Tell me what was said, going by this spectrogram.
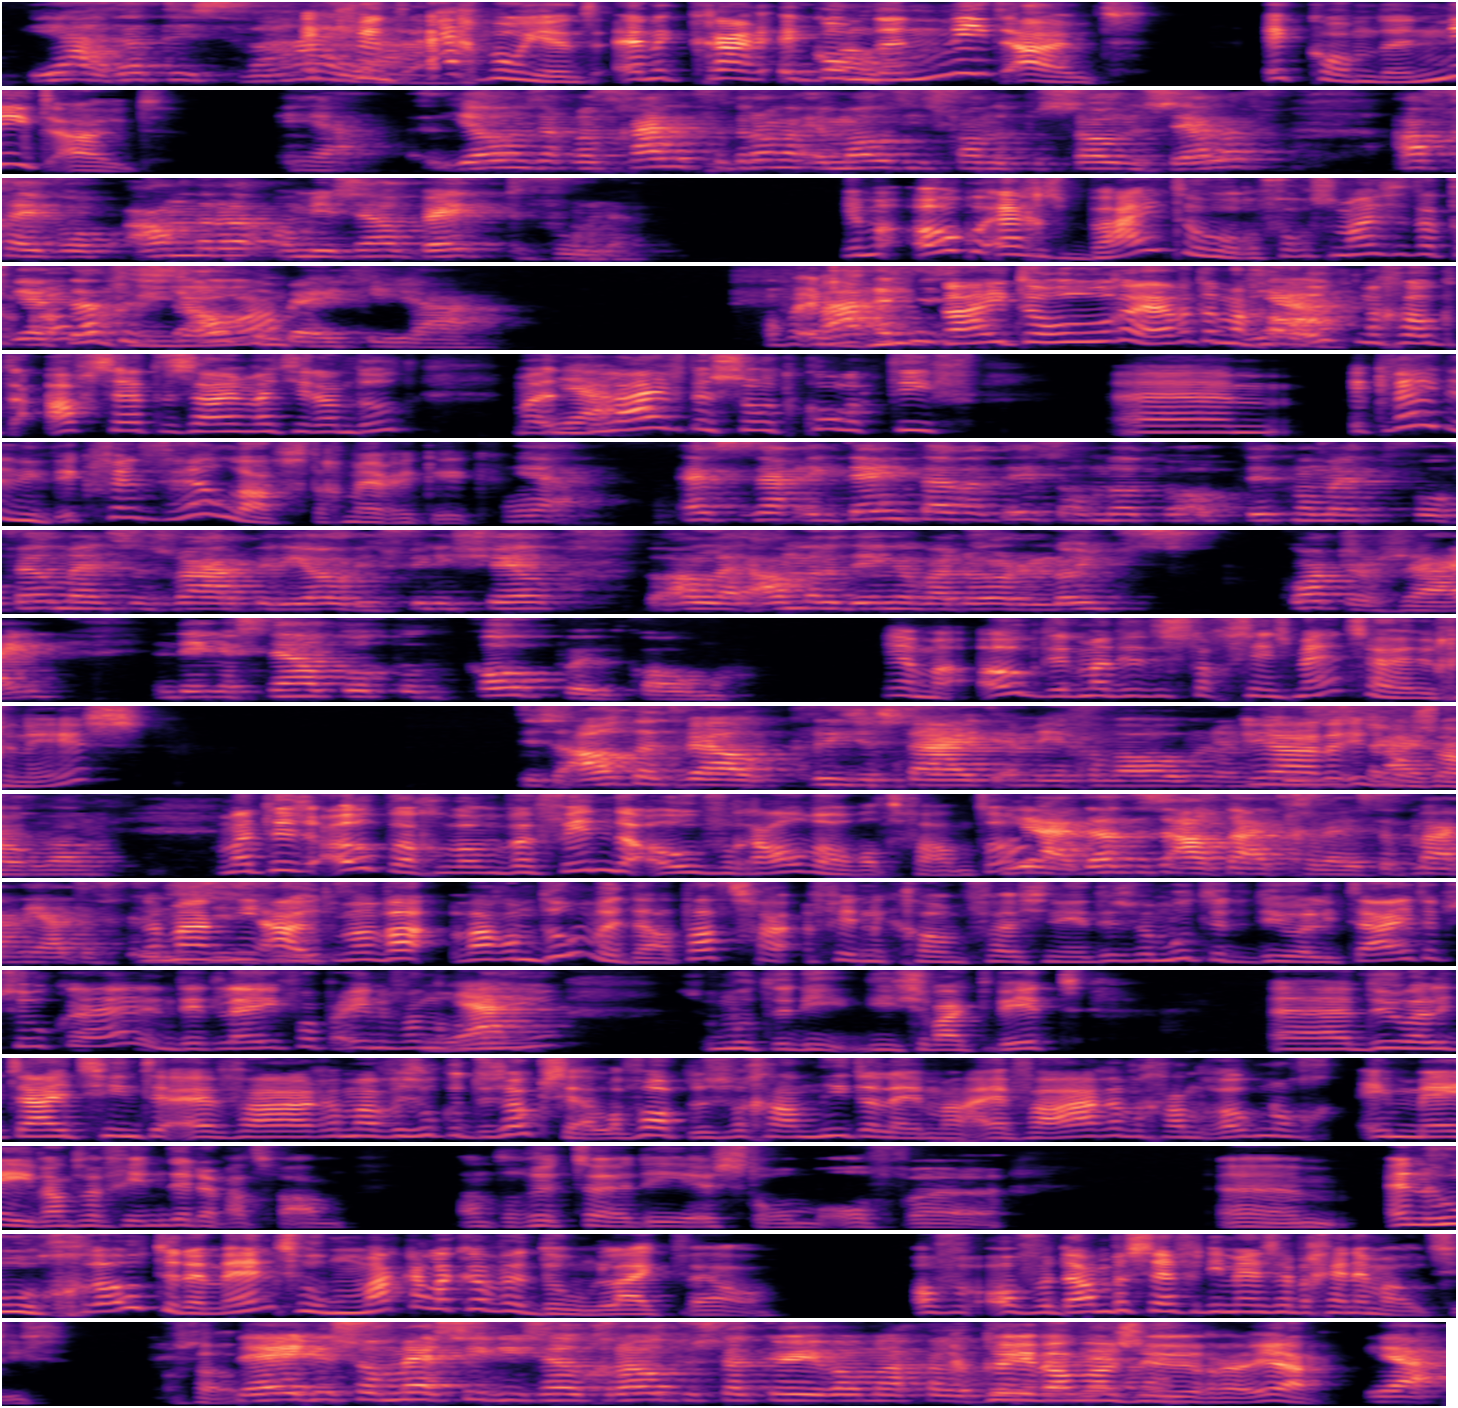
Ja, dat is waar. Ik vind het echt boeiend. En ik, krijg, ik kom er niet uit. Ik kom er niet uit. Ja, Johan zegt waarschijnlijk verdrongen emoties van de personen zelf afgeven op anderen om jezelf beter te voelen. Ja, maar ook ergens bij te horen. Volgens mij zit dat er ja, ook dat is ook een beetje, ja. Of ergens niet bij te horen, hè? want dat mag, ook, mag ook te afzetten zijn wat je dan doet. Maar het blijft een soort collectief. Ehm, ik weet het niet. Ik vind het heel lastig, merk ik. Ja. En ik denk dat het is omdat we op dit moment voor veel mensen een zware periode is. Financieel, door allerlei andere dingen, waardoor de lunches korter zijn. En dingen snel tot een kooppunt komen. Ja, maar ook dit, maar dit is toch sinds mensenheugenis? Het is altijd wel crisistijd en weer gewoon. En ja, dat is wel zo. Gewoon. Maar het is ook wel gewoon, we vinden overal wel wat van, toch? Ja, dat is altijd geweest. Dat maakt niet uit of Dat maakt niet uit. Maar waarom doen we dat? Dat vind ik gewoon fascinerend. Dus we moeten de dualiteit opzoeken hè, in dit leven op een of andere manier. Dus we moeten die, die zwart-wit uh, dualiteit zien te ervaren. Maar we zoeken het dus ook zelf op. Dus we gaan het niet alleen maar ervaren, we gaan er ook nog in mee. Want we vinden er wat van. Want Rutte, die is stom. Of, uh, um, en hoe groter de mens, hoe makkelijker we het doen, lijkt wel. Of, of we dan beseffen, die mensen hebben geen emoties. Nee, dus zo'n Messi die is heel groot, dus daar kun je wel makkelijk... Dan kun je wel naar zeuren, ja. Ja,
